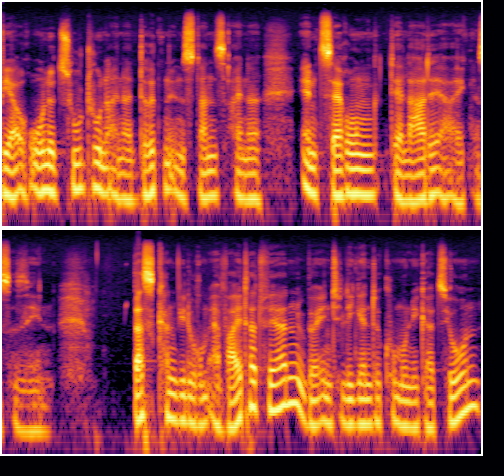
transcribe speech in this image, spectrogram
wir auch ohne Zutun einer dritten Instanz eine Entzerrung der Ladeereignisse sehen. Das kann wiederum erweitert werden über intelligente Kommunikation.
